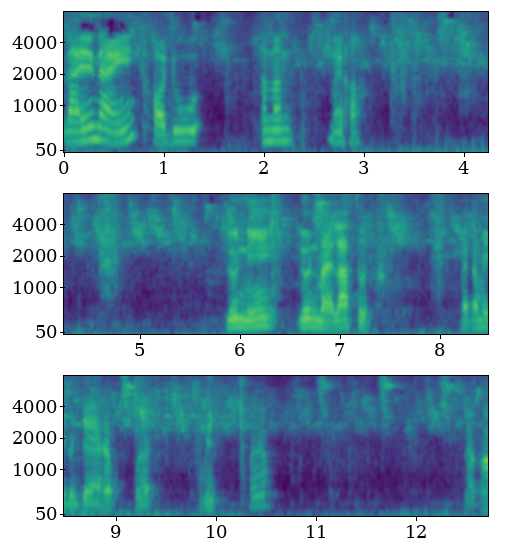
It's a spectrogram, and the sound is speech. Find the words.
ไหนไหนขอดูอันนั้นหน่อยค่ะ รุ่นนี้รุ่นใหม่ล่าสุด ไม่ต้องมีกุญแจครับ เปิดสวิตช์ปึ๊บแล้วก็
